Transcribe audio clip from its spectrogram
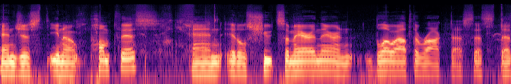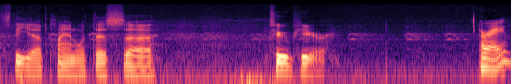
and just, you know, pump this and it'll shoot some air in there and blow out the rock dust. That's, that's the uh, plan with this uh, tube here. All right.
